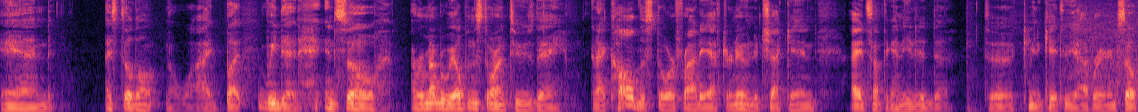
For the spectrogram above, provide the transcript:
And I still don't know why, but we did. And so I remember we opened the store on Tuesday, and I called the store Friday afternoon to check in. I had something I needed to, to communicate to the operator. And so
